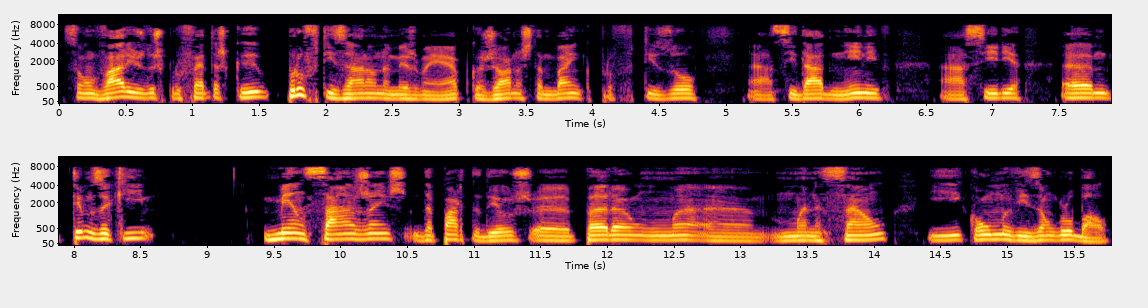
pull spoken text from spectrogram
São vários dos profetas que profetizaram na mesma época. Jonas também, que profetizou a cidade de Nínive, à Síria. Uh, temos aqui mensagens da parte de Deus uh, para uma, uh, uma nação e com uma visão global.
